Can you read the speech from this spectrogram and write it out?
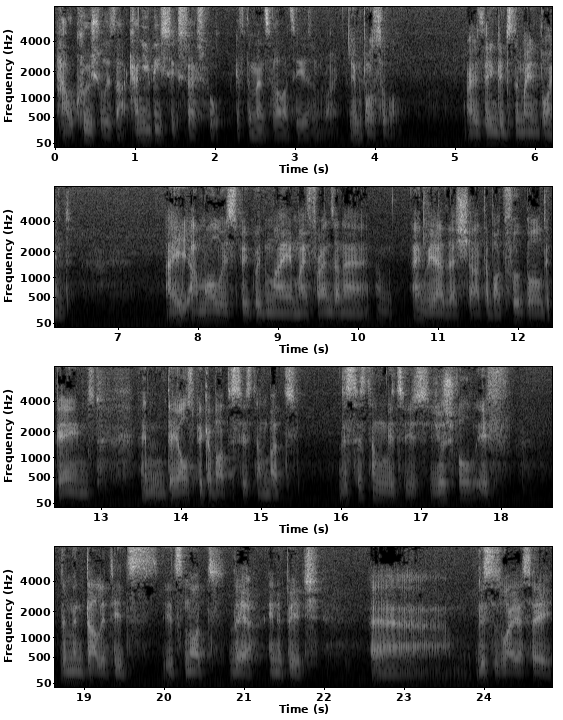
How crucial is that? Can you be successful if the mentality isn't right? Impossible. I think it's the main point. I, I'm always speak with my, my friends and I, and we had a chat about football, the games, and they all speak about the system. But the system is, is useful if the mentality it's it's not there in the pitch. Uh, this is why I say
